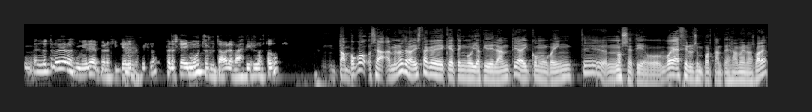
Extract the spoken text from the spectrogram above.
el otro día los miré, pero si quieres Hmm. decirlo. Pero es que hay muchos luchadores, ¿vas a decirlos todos? Tampoco, o sea, al menos de la lista que, que tengo yo aquí delante, hay como 20, no sé, tío, voy a decir los importantes al menos, ¿vale?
